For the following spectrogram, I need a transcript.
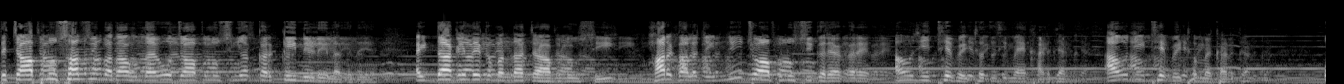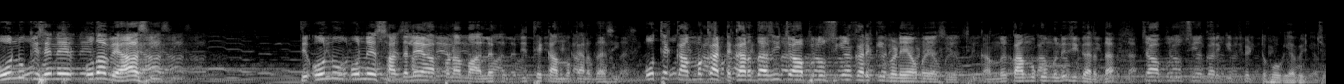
ਤੇ ਚਾਪਲੂਸਾਂ ਨੂੰ ਵੀ ਪਤਾ ਹੁੰਦਾ ਹੈ, ਉਹ ਚਾਪਲੂਸੀਆਂ ਕਰਕੇ ਹੀ ਨੇੜੇ ਲੱਗਦੇ ਆ। ਐਡਾ ਕਹਿੰਦੇ ਇੱਕ ਬੰਦਾ ਚਾਪਲੂਸੀ ਹਰ ਗੱਲ 'ਚ ਇੰਨੀ ਚਾਪਲੂਸੀ ਕਰਿਆ ਕਰੇ, ਆਓ ਜੀ ਇੱਥੇ ਬੈਠੋ ਤੁਸੀਂ, ਮੈਂ ਖੜ ਜਾਣਾ ਆਓ ਜੀ ਇੱਥੇ ਬੈਠੋ, ਮੈਂ ਖੜ ਜਾਣਾ ਉਹਨੂੰ ਕਿਸੇ ਨੇ, ਉਹਦਾ ਵਿਆਹ ਸੀ। ਤੇ ਉਹਨੂੰ, ਉਹਨੇ ਸੱਦ ਲਿਆ ਆਪਣਾ ਮਾਲਕ ਜਿੱਥੇ ਕੰਮ ਕਰਦਾ ਸੀ। ਉੱਥੇ ਕੰਮ ਘੱਟ ਕਰਦਾ ਸੀ ਚਾਪਲੂਸੀਆਂ ਕਰਕੇ ਬਣਿਆ ਹੋਇਆ ਸੀ ਉੱਥੇ। ਕੰਮ ਕੰਮ ਕੁਮ ਨਹੀਂ ਸੀ ਕਰਦਾ ਚਾਪਲੂਸੀਆਂ ਕਰਕੇ ਫਿੱਟ ਹੋ ਗਿਆ ਵਿੱਚ।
